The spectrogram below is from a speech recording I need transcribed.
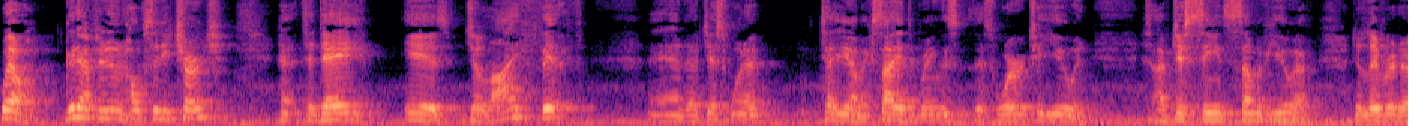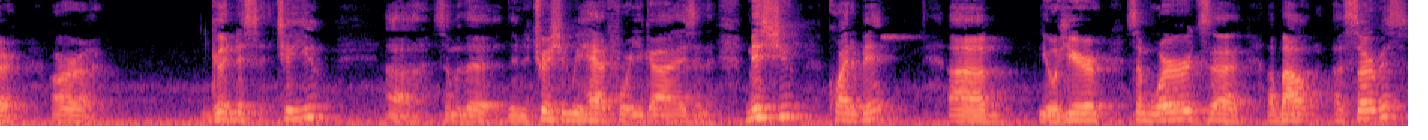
Well, good afternoon, Hope City Church. Today is July 5th, and I just want to tell you I'm excited to bring this, this word to you. And I've just seen some of you, I've delivered our, our uh, goodness to you, uh, some of the, the nutrition we had for you guys, and I miss you quite a bit. Um, you'll hear some words uh, about a service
